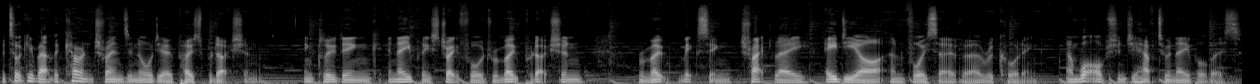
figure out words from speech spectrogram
We're talking about the current trends in audio post production, including enabling straightforward remote production, remote mixing, track lay, ADR, and voiceover recording, and what options you have to enable this.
